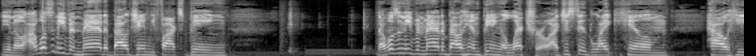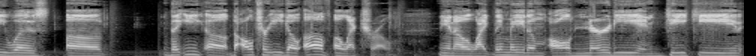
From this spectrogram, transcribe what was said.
You know, I wasn't even mad about Jamie Foxx being. I wasn't even mad about him being Electro. I just didn't like him, how he was uh the e uh the alter ego of Electro. You know, like they made him all nerdy and geeky.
